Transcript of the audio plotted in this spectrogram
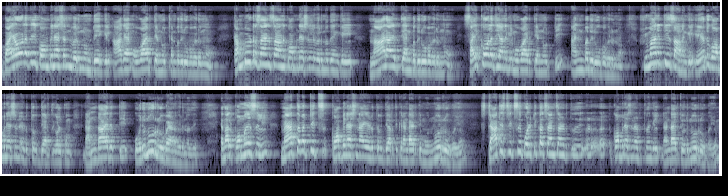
ബയോളജി കോമ്പിനേഷൻ വരുന്നുണ്ടെങ്കിൽ ആകെ മൂവായിരത്തി എണ്ണൂറ്റി അൻപത് രൂപ വരുന്നു. കമ്പ്യൂട്ടർ സയൻസ് ആണ് കോമ്പിനേഷനിൽ വരുന്നത് എങ്കിൽ നാലായിരത്തി അൻപത് രൂപ വരുന്നു. സൈക്കോളജി ആണെങ്കിൽ മൂവായിരത്തി എണ്ണൂറ്റി അൻപത് രൂപ വരുന്നു. ഹ്യൂമാനിറ്റീസ് ആണെങ്കിൽ ഏത് കോമ്പിനേഷൻ എടുത്ത വിദ്യാർത്ഥികൾക്കും രണ്ടായിരത്തി ഒരുന്നൂറ് രൂപയാണ് വരുന്നത്. എന്നാൽ കൊമേഴ്സിൽ മാത്തമെറ്റിക്സ് കോമ്പിനേഷനായി എടുത്ത വിദ്യാർത്ഥിക്ക് രണ്ടായിരത്തി മുന്നൂറ് രൂപയും സ്റ്റാറ്റിസ്റ്റിക്സ് പൊളിറ്റിക്കൽ സയൻസ് ആണ് എടുത്തത് കോമ്പിനേഷൻ എടുത്തതെങ്കിൽ രണ്ടായിരത്തി ഒരുന്നൂറ് രൂപയും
